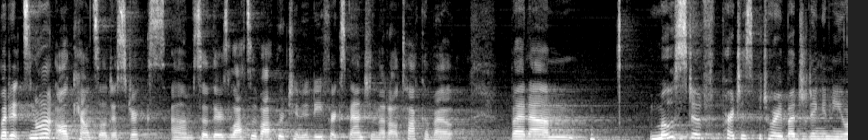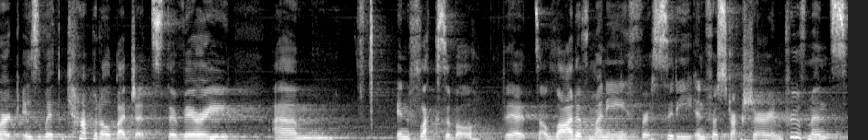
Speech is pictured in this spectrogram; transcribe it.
But it's not all council districts, um, so there's lots of opportunity for expansion that I'll talk about. But um, most of participatory budgeting in New York is with capital budgets. They're very um, inflexible. It's a lot of money for city infrastructure improvements,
